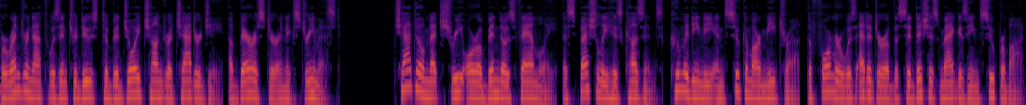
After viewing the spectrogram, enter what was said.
Virendranath was introduced to Bijoy Chandra Chatterjee, a barrister and extremist. Chatto met Sri Aurobindo's family, especially his cousins, Kumudini and Sukumar Mitra, the former was editor of the seditious magazine Suprabhat.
